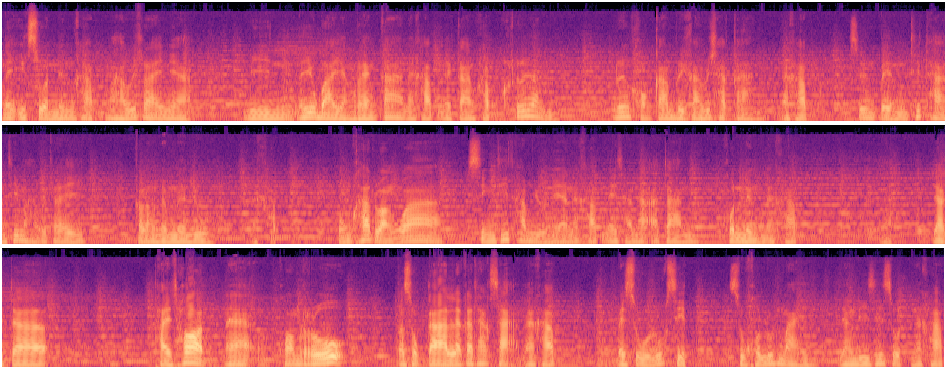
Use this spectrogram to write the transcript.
ในอีกส่วนหนึ่งครับมหาวิทยาลัยเนี่ยมีนโยบายอย่างแรงกล้านะครับ ในการขับเคลื่อนเรื่องของการบริการวิชาการนะครับ ซึ่งเป็นทิศทางที่มหาวิทยาลัยกำลังดำเนินอยู่นะครับ ผมคาดหวังว่าสิ่งที่ทำอยู่เนี่ยนะครับ ในฐานะอาจารย์คนหนึ่งนะครับ อยากจะถ่ายทอดนะฮะความรู้ประสบการณ์และก็ทักษะนะครับ ไปสู่ลูกศิษย์สู่คนรุ่นใหม่อย่างดีที่สุดนะครับ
